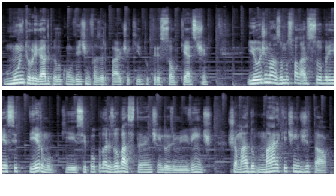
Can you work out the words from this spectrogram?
Muito obrigado pelo convite em fazer parte aqui do Cressolcast. E hoje nós vamos falar sobre esse termo que se popularizou bastante em 2020, chamado marketing digital.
